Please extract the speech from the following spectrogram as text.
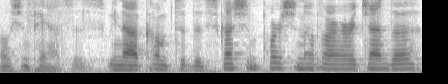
Motion passes. We now come to the discussion portion of our agenda.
